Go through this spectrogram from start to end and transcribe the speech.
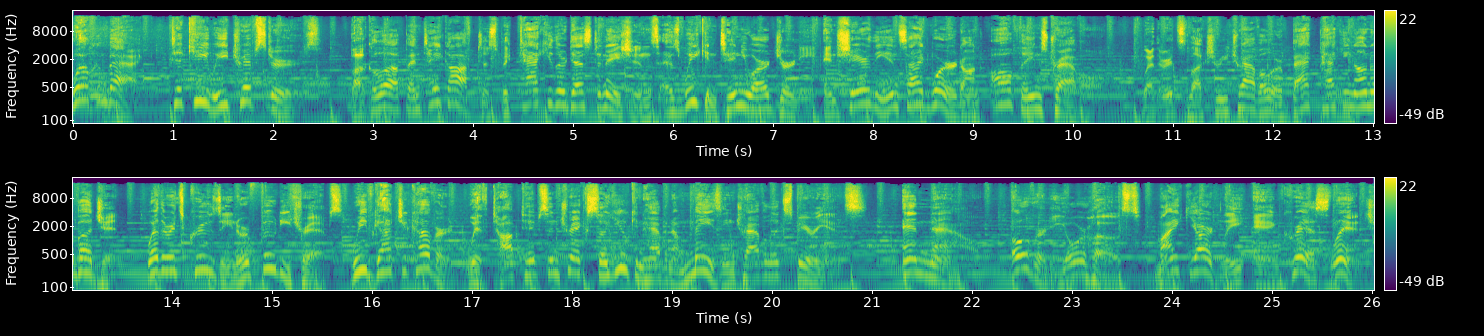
Welcome back to Kiwi Tripsters. Buckle up and take off to spectacular destinations as we continue our journey and share the inside word on all things travel. Whether it's luxury travel or backpacking on a budget, whether it's cruising or foodie trips, we've got you covered with top tips and tricks so you can have an amazing travel experience. And now, over to your hosts, Mike Yardley and Chris Lynch.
